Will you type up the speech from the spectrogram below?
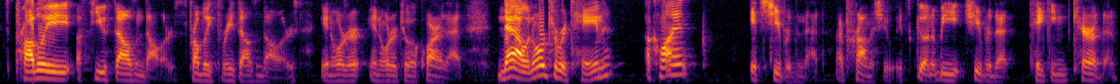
It's probably a few thousand dollars. It's probably three thousand dollars in order in order to acquire that. Now, in order to retain a client, it's cheaper than that. I promise you, it's going to be cheaper than taking care of them.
